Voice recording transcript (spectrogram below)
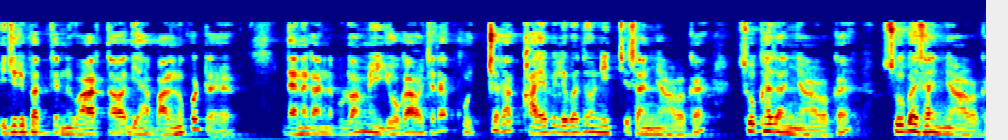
ඉදිරිපත් කරන වார்த்தාව දිහා බලනකොට දැනගන්න පුළුවන් මේ යෝගාවචර කොච්චරක් කය පිළිබඳව නිච්ච සංඥාවක සුඛ සංඥාවක සුභ සංඥාවක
